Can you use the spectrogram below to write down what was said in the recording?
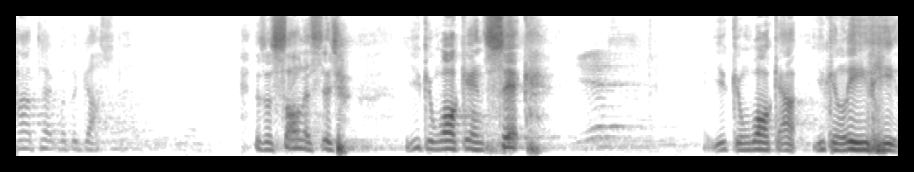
contact with the gospel. There's a song that says, You can walk in sick, you can walk out, you can leave healed.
